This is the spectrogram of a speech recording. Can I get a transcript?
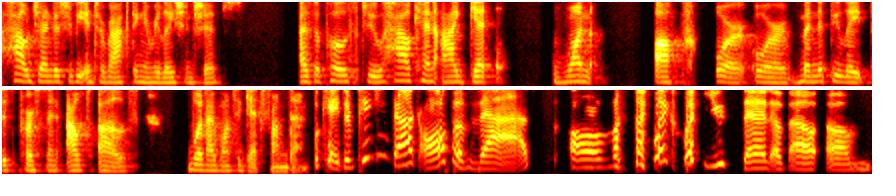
how gender should be interacting in relationships, as opposed to how can I get one up or or manipulate this person out of what I want to get from them. Okay, to piggyback off of that, um, I like what you said about um,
